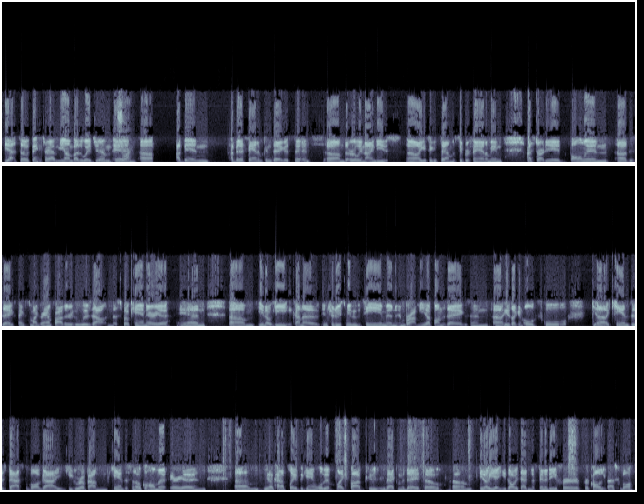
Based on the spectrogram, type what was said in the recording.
Yeah. So thanks for having me on, by the way, Jim. And uh, I've been I've been a fan of Gonzaga since um, the early '90s. Uh, I guess you could say I'm a super fan. I mean, I started following uh, the Zags thanks to my grandfather who lives out in the Spokane area. And, um, you know, he, he kind of introduced me to the team and, and brought me up on the Zags. And uh, he's like an old school uh, Kansas basketball guy. He grew up out in Kansas and Oklahoma area and, um, you know, kind of played the game a little bit like Bob Cousy back in the day. So, um, you know, he, he's always had an affinity for, for college basketball.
